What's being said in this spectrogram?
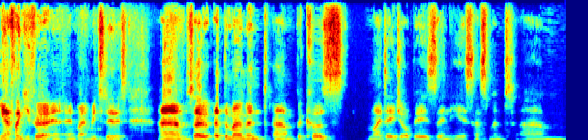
yeah, thank you for inviting me to do this. Um, so at the moment, um, because my day job is in e-assessment, um,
